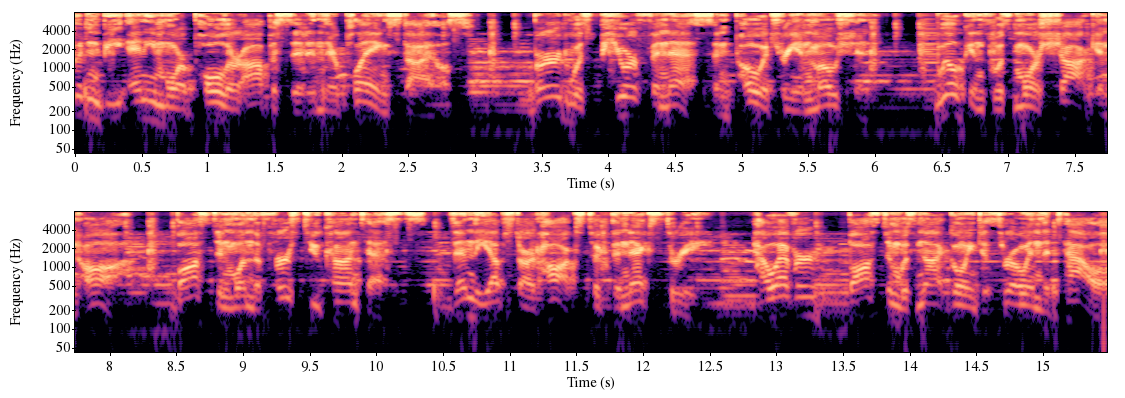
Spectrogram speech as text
couldn't be any more polar opposite in their playing styles. Bird was pure finesse and poetry in motion. Wilkins was more shock and awe. Boston won the first two contests, then the upstart Hawks took the next three. However, Boston was not going to throw in the towel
